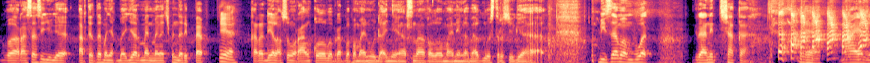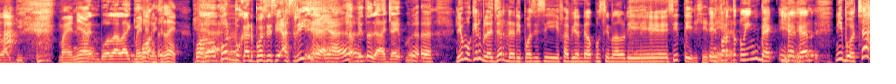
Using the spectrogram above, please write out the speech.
gua rasa sih juga Arteta banyak belajar man management dari Pep. Iya. Karena dia langsung rangkul beberapa pemain mudanya Arsenal kalau mainnya nggak bagus terus juga bisa membuat Granit Xhaka Iya. main lagi. Mainnya Main bola lagi. Mainnya nggak jelek. Walaupun bukan posisi aslinya Iya, ya. Tapi itu udah ajaib. Eh, Dia mungkin belajar dari posisi Fabian Delp musim lalu di City, Di City, inverted ya. wingback, iya kan? Ini bocah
